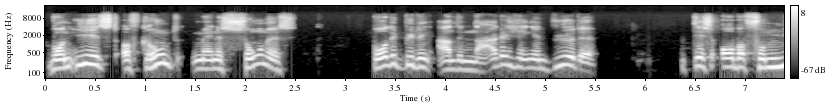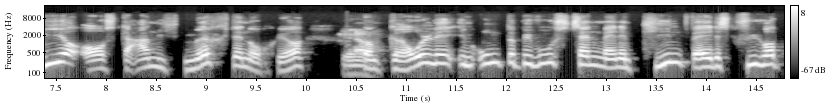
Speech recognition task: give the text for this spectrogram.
Wenn ich jetzt aufgrund meines Sohnes Bodybuilding an den Nagel hängen würde, das aber von mir aus gar nicht möchte noch, ja, Genau. dann graule ich im Unterbewusstsein meinem Kind, weil ich das Gefühl habe,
